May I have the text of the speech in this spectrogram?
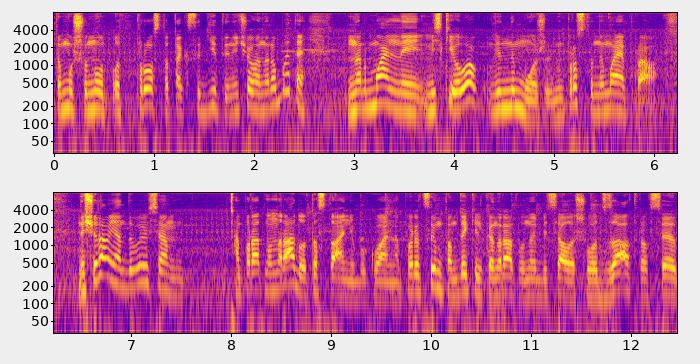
тому що ну от просто так сидіти, нічого не робити. Нормальний міський голова він не може, він просто не має права. Нещодавно я дивився. Апаратну нараду, от останню буквально. Перед цим там декілька нарад вони обіцяли, що от завтра все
